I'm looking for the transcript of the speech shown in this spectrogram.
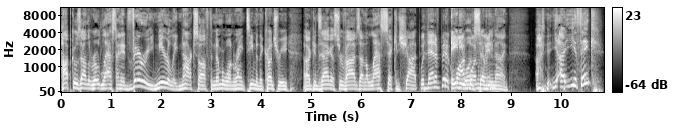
Hop goes on the road last night and very nearly knocks off the number one ranked team in the country. Uh, Gonzaga survives on a last second shot. Would that have been a quad one win? 79. Yeah, you think?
